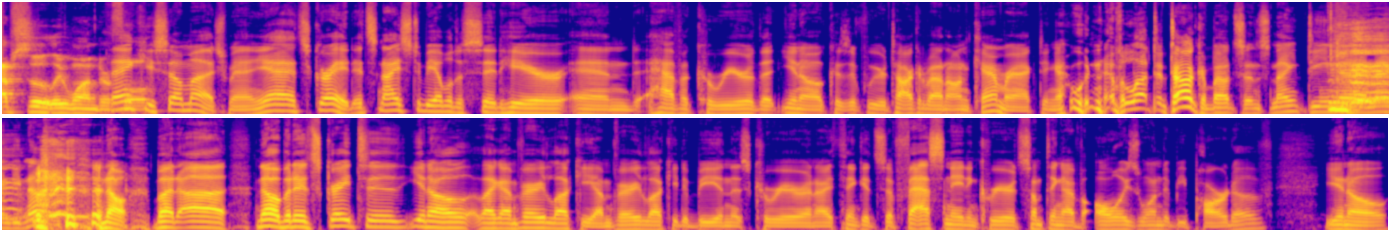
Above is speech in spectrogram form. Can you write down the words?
absolutely wonderful. Thank you so much, man. Yeah, it's great. It's nice to be able to sit here and have a career that, you know, because if we were talking about on camera acting, I wouldn't have a lot to talk about since 1999. no, but uh, no, but it's great to, you know, like I'm very lucky. I'm very lucky to be in this career, and I think it's a fascinating career. It's something I've always wanted to be part of, you know.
